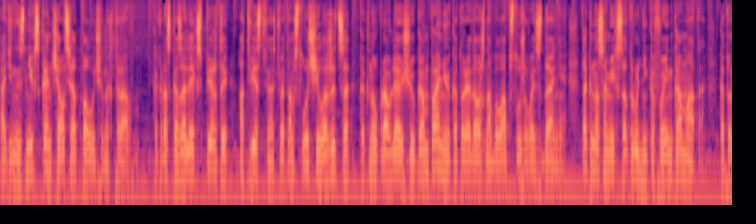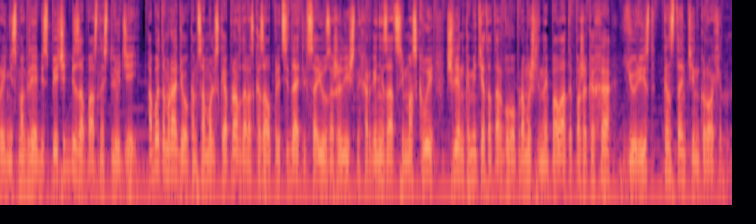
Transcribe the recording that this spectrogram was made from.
один из них скончался от полученных травм. Как рассказали эксперты, ответственность в этом случае ложится как на управляющую компанию, которая должна была обслуживать здание, так и на самих сотрудников военкомата, которые не смогли обеспечить безопасность людей. Об этом радио «Комсомольская правда» рассказал председатель Союза жилищных организаций Москвы, член Комитета торгово-промышленной палаты по ЖКХ, юрист Константин Крохин.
